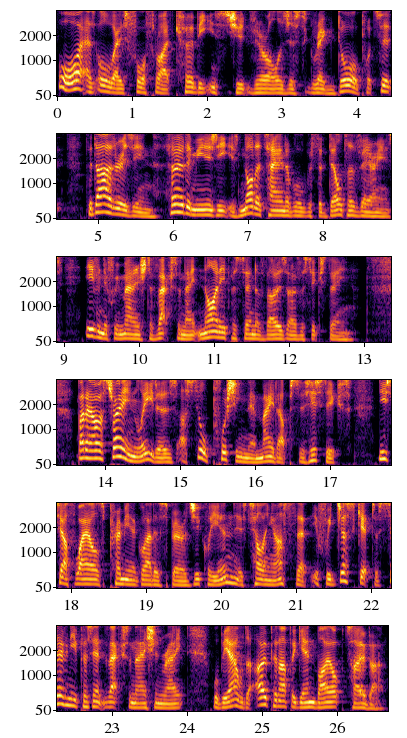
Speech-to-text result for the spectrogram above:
Or, as always forthright Kirby Institute virologist Greg Dore puts it, the data is in. Herd immunity is not attainable with the Delta variant, even if we manage to vaccinate 90% of those over 16. But our Australian leaders are still pushing their made-up statistics. New South Wales Premier Gladys Berejiklian is telling us that if we just get to 70% vaccination rate, we'll be able to open up again by October.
